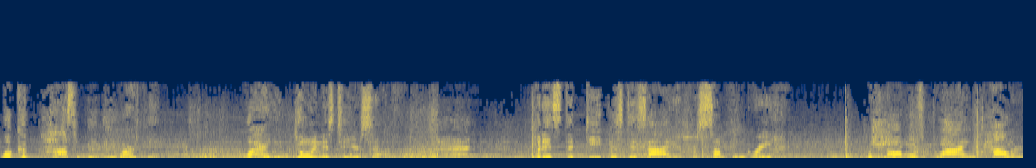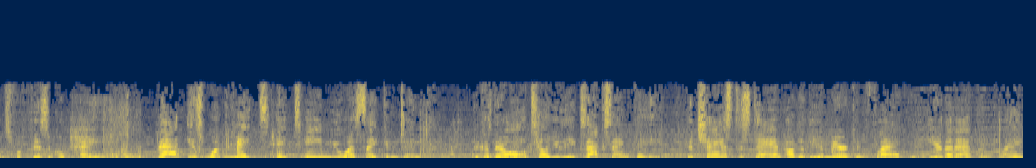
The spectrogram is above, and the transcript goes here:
What could possibly be worth it? Why are you doing this to yourself? But it's the deepest desire for something greater with an almost blind tolerance for physical pain. That is what makes a Team USA contender. Because they all tell you the exact same thing. The chance to stand under the American flag and hear that anthem play,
